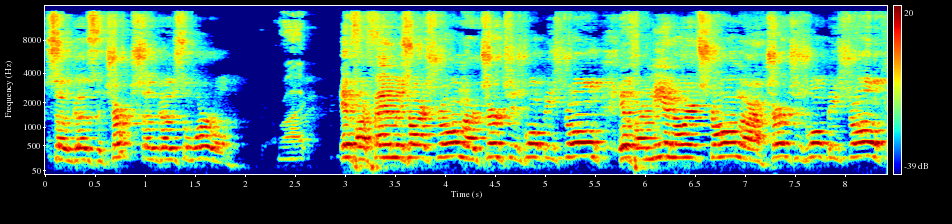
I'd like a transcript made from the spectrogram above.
so goes the church, so goes the world. Right. If our families aren't strong, our churches won't be strong. If our men aren't strong, our churches won't be strong.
